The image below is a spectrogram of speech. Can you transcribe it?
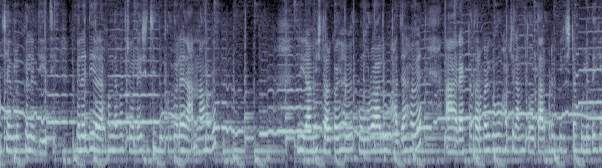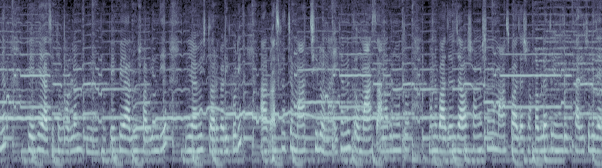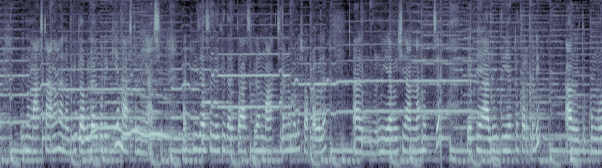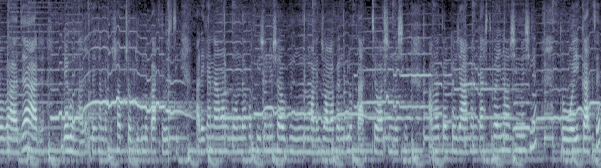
সেগুলো ফেলে দিয়েছি। ফেলে দিয়ে আর এখন দেখো চলে এসেছি, দুপুরবেলায় রান্না হবে। নিরামিষ তরকারি হবে, কুমড়ো আলু ভাজা হবে, আর একটা তরকারি করব ভাবছিলাম, তো তারপরে ফ্রিজটা খুলে দেখি না। পেঁপে আছে, তো ভাবলাম পেঁপে, আলু সয়াবিন দিয়ে নিরামিষ তরকারি করি। আর আজকে হচ্ছে মাছ ছিল না, এখানে তো মাছ আমাদের মতো মানে বাজারে যাওয়ার সঙ্গে সঙ্গে মাছ পাওয়া যায়। সকালবেলায় তো ইন্দু কাজে চলে যায়, ওই জন্য মাছটা আনা হয় না, বিকালবেলায় করে গিয়ে মাছটা নিয়ে আসে। আর ফ্রিজে আসে রেখে দেয়, তো আজকে আর মাছ ছিল না বলে সকালবেলা আর নিরামিষই রান্না হচ্ছে। পেঁপে, আলু দিয়ে একটা তরকারি, আর ওই তো কুমড়ো ভাজা, আর বেগুন ভাজা তো এখানে দেখো সব সবজিগুলো কাটতে বসেছি। আর এখানে আমার বোন দেখো পিছনে সব মানে জামা প্যান্টগুলো কাটছে ওয়াশিং মেশিন আমরা তো আর কেউ জামা প্যান্ট কাচতে পারি না ওয়াশিং মেশিনে তো ওই কাছে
